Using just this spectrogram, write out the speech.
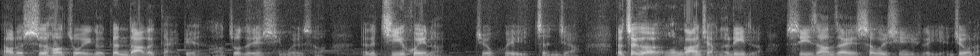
到了事后做一个更大的改变，然后做这些行为的时候，那个机会呢就会增加。那这个我们刚刚讲的例子，实际上在社会心理学的研究呢，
